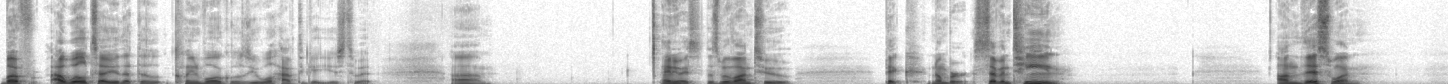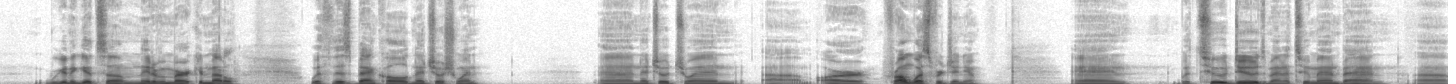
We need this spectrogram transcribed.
But I will tell you that the clean vocals, you will have to get used to it. Um. Anyways, let's move on to pick number seventeen. On this one, we're gonna get some Native American metal with this band called Nechochwen. Uh, Nechochwen um, are from West Virginia and with two dudes, man, a two man band, uh,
